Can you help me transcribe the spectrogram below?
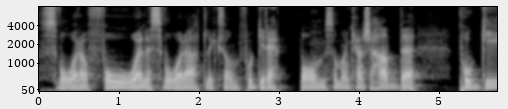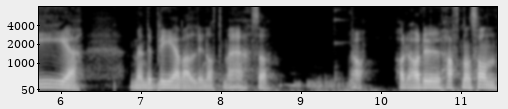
svåra att få eller svåra att liksom få grepp om, som man kanske hade på G, men det blev aldrig något med. Så ja, har, du- har du haft någon sån?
